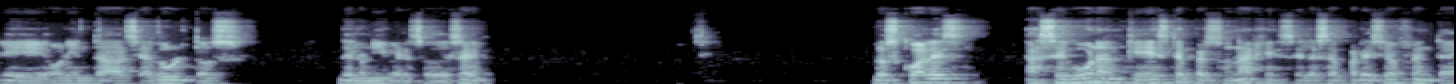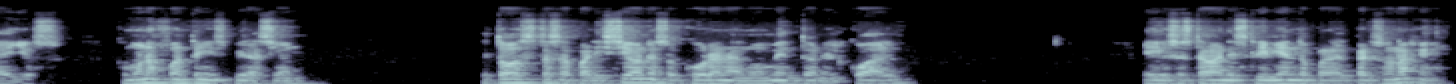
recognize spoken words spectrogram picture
eh, orientada hacia adultos del universo DC, los cuales aseguran que este personaje se les apareció frente a ellos como una fuente de inspiración. Todas estas apariciones ocurren al momento en el cual ellos estaban escribiendo para el personaje.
